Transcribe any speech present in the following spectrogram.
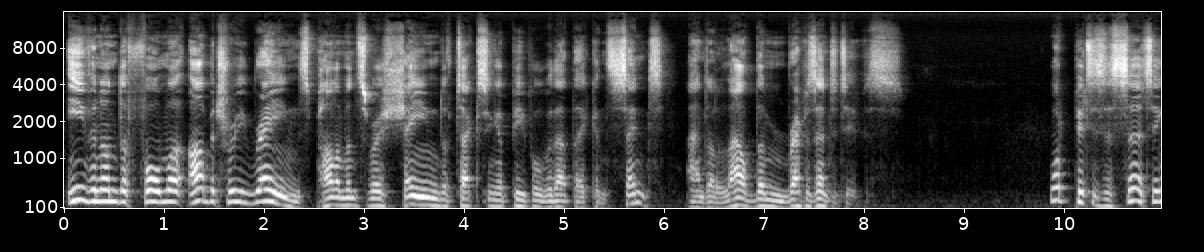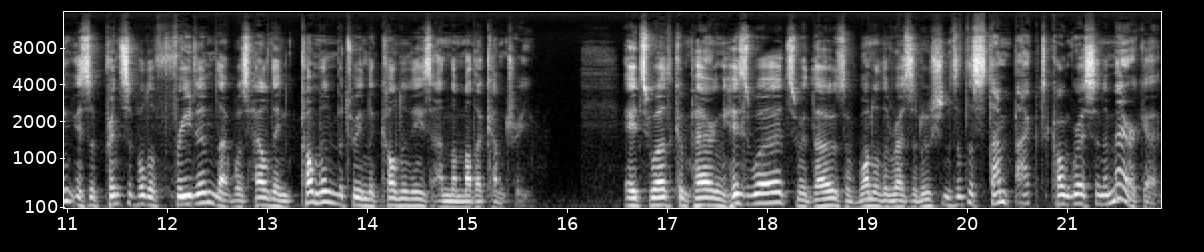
Even under former arbitrary reigns, parliaments were ashamed of taxing a people without their consent and allowed them representatives. What Pitt is asserting is a principle of freedom that was held in common between the colonies and the mother country. It's worth comparing his words with those of one of the resolutions of the Stamp Act Congress in America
